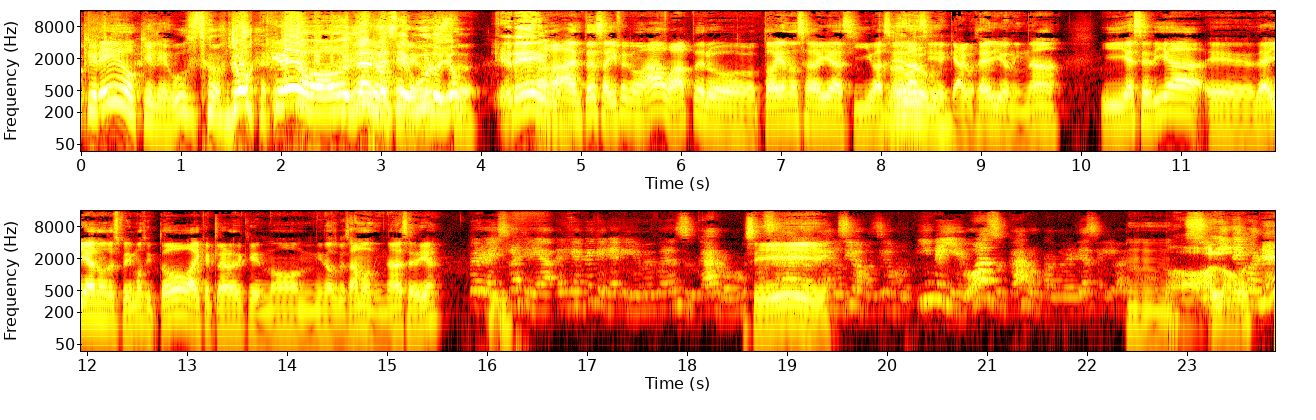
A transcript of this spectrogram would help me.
creo que le gusto. Yo creo, o sea, no es seguro, yo creo. Ajá, entonces ahí fue como, ah, va, pero todavía no sabía si iba a ser No. así de que algo serio ni nada. Y ese día, eh, de ahí ya nos despedimos y todo, hay que aclarar de que no, ni nos besamos ni nada ese día. Pero extra quería, el jefe quería que yo me fuera en su carro. Sí. O sea, nos íbamos, íbamos. Y me llevó a su carro cuando él ya se iba. Oh, Subite lo- con él.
